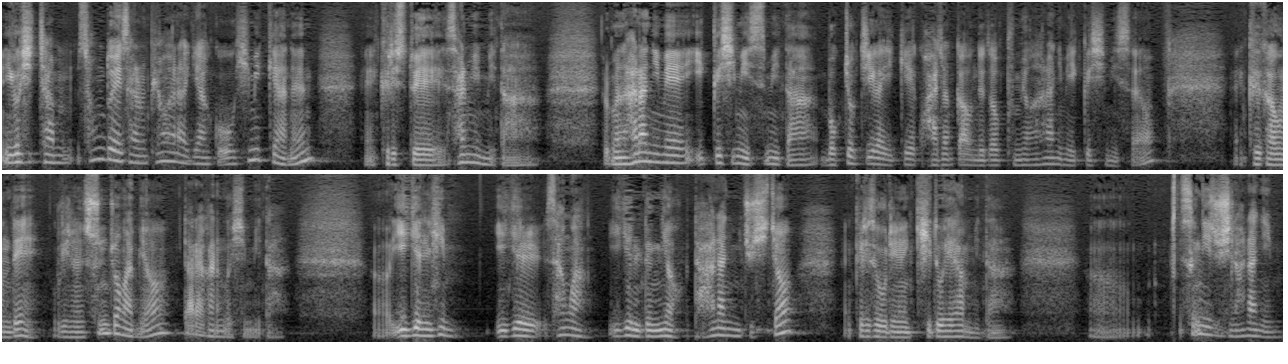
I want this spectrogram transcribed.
이것이 참 성도의 삶을 평안하게 하고 힘있게 하는 그리스도의 삶입니다. 여러분 하나님의 이끄심이 있습니다. 목적지가 있기에 과정 가운데도 분명한 하나님의 이끄심이 있어요. 그 가운데 우리는 순종하며 따라가는 것입니다. 어, 이길 힘, 이길 상황, 이길 능력 다 하나님 주시죠. 그래서 우리는 기도해야 합니다. 어, 승리 주신 하나님,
